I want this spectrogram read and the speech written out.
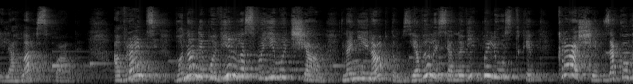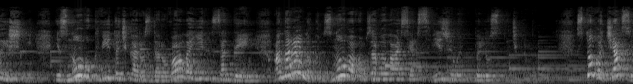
і лягла спати. А вранці вона не повірила своїм очам. На ній раптом з'явилися нові пелюстки, кращі за колишні. І знову квіточка роздарувала їх за день, а на ранок знову обзавелася свіжими пелюсточками. З того часу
